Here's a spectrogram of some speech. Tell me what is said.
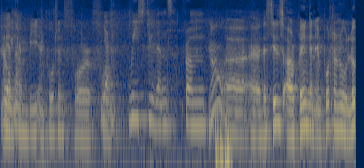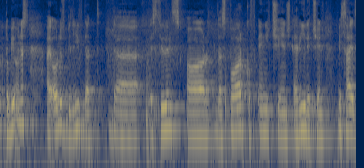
how we, we can be important for, for yeah we students from no uh, uh, the students are playing an important role. Look to be honest i always believe that the students are the spark of any change a real change besides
